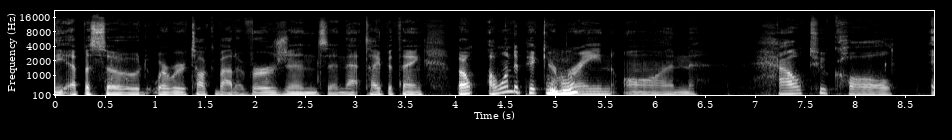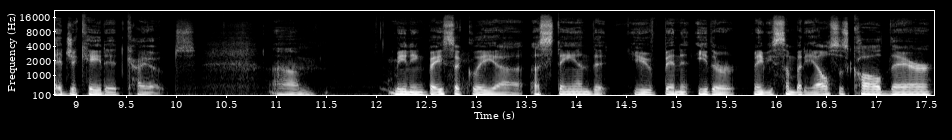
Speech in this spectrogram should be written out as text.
the episode where we were talking about aversions and that type of thing. But I wanted to pick your mm-hmm. brain on how to call educated coyotes, um, meaning basically uh, a stand that you've been either maybe somebody else has called there,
